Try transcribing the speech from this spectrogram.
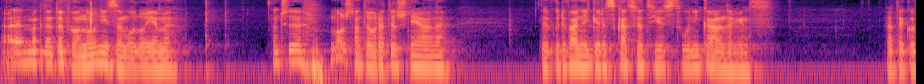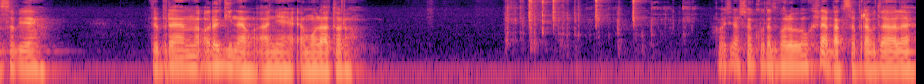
ale magnetofonu nie zemulujemy. Znaczy, można teoretycznie, ale to wgrywanie gier z kaset jest unikalne, więc dlatego sobie wybrałem oryginał, a nie emulator. Chociaż akurat wolałbym chlebak, co prawda, ale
